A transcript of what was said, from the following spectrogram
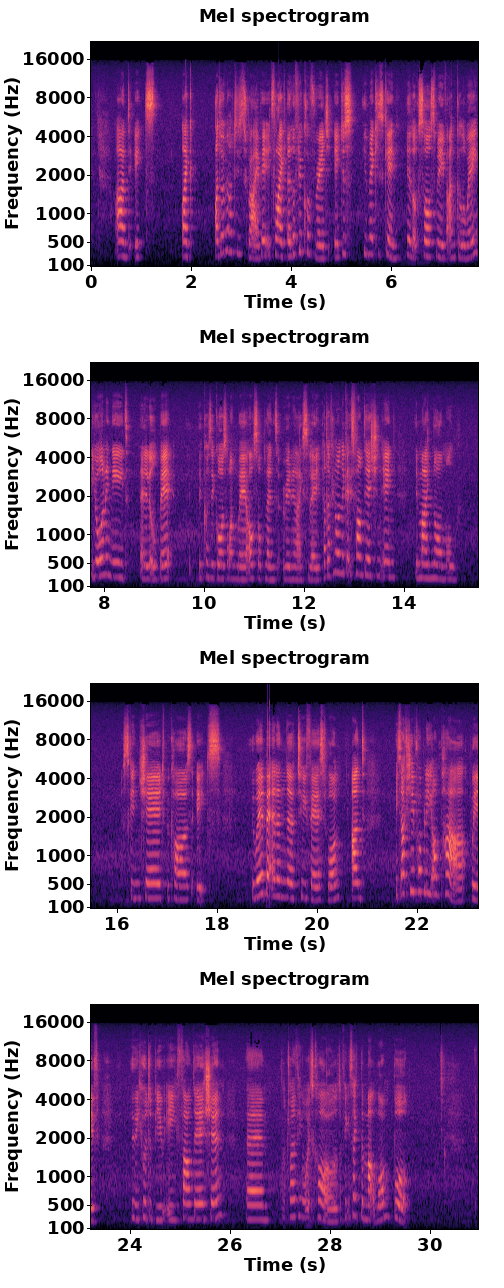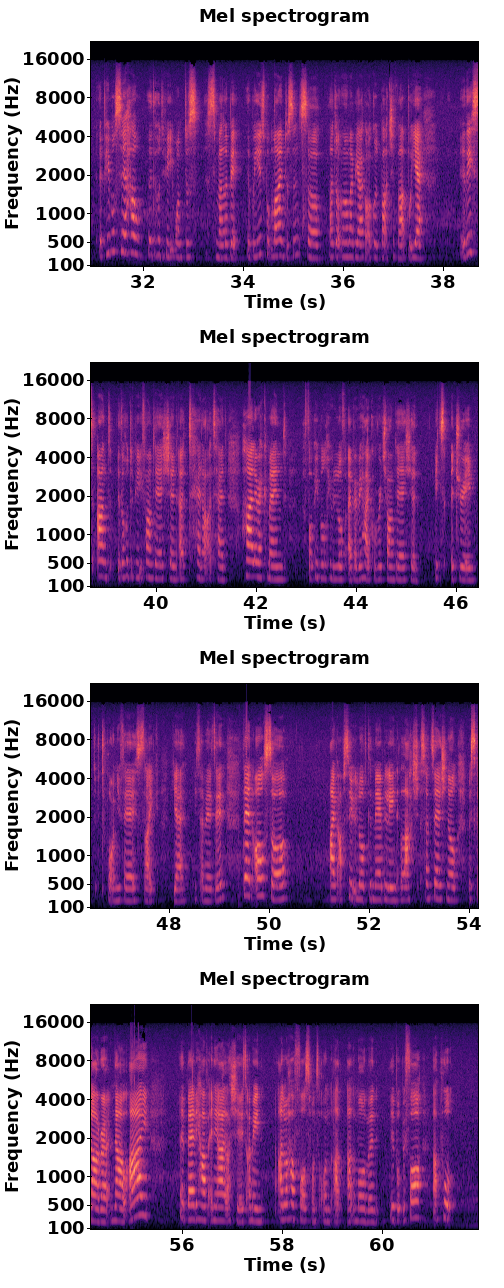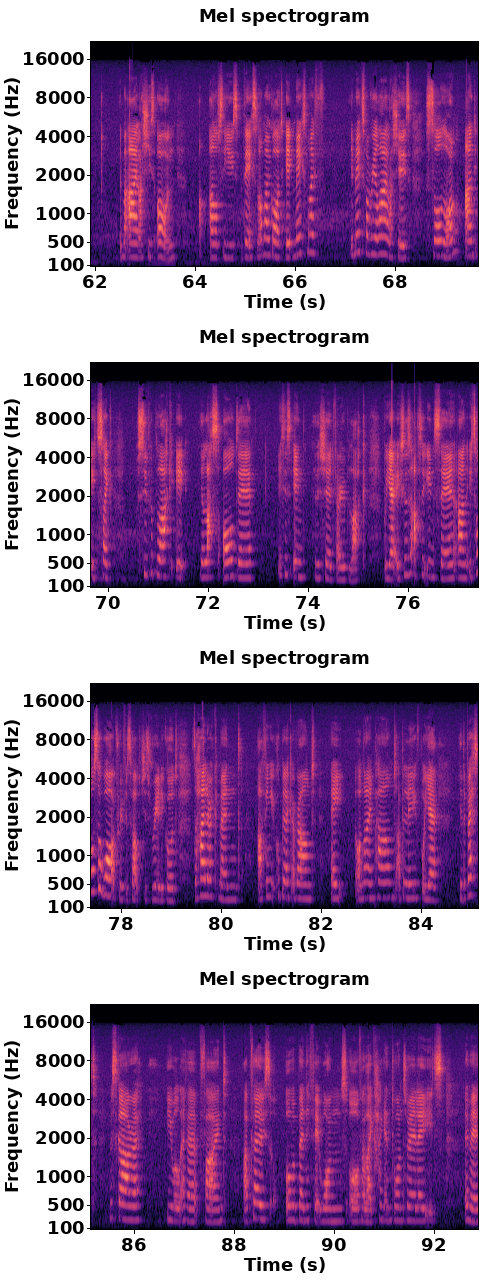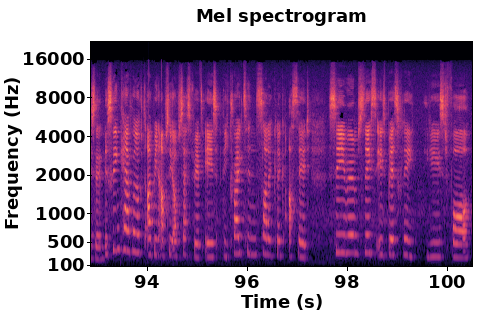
and it's like I don't know how to describe it. It's like a lovely coverage. It just you make your skin it looks so smooth and glowy. You only need a little bit because it goes a long way. It also blends really nicely. I definitely want to get this foundation in in my normal skin shade because it's way better than the Too Faced one and it's actually probably on par with the Huda Beauty foundation. Um, I'm trying to think what it's called. I think it's like the matte one, but people say how the Huda Beauty one does smell a bit weird, but mine doesn't. So I don't know. Maybe I got a good batch of that. But yeah, this and the Huda Beauty foundation are 10 out of 10. Highly recommend for people who love a very high coverage foundation. It's a dream to put on your face. Like, yeah, it's amazing. Then also, I've absolutely loved the Maybelline Lash Sensational Mascara. Now, I uh, barely have any eyelashes. I mean, I don't have false ones on at, at the moment, uh, but before I put my eyelashes on, I'll obviously use this. And oh my god, it makes my it makes my real eyelashes so long, and it's like super black. It it lasts all day. This is in the shade Very Black. But yeah, it's just absolutely insane. And it's also waterproof as well, which is really good. So I highly recommend I think it could be like around eight or nine pounds I believe but yeah you're the best mascara you will ever find I prefer this over Benefit ones over like high-end ones really it's amazing the skincare product I've been absolutely obsessed with is the Creightons Salicylic Acid Serums this is basically used for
